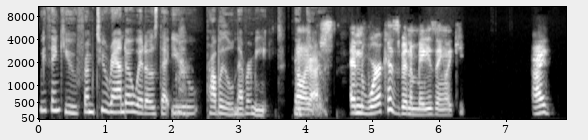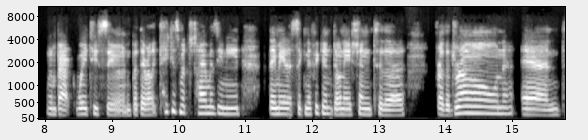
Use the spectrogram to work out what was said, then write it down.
We thank you from two rando widows that you probably will never meet. Oh my you. gosh. And work has been amazing. Like I went back way too soon, but they were like, take as much time as you need. They made a significant donation to the for the drone and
